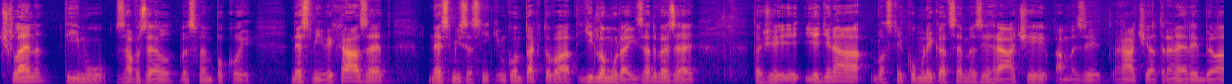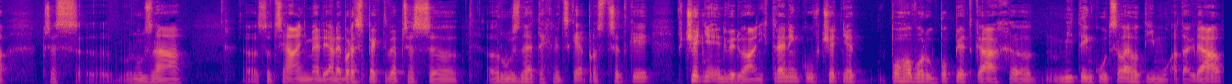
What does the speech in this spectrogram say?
člen týmu zavřel ve svém pokoji. Nesmí vycházet, nesmí se s nikým kontaktovat, jídlo mu dají za dveře, takže jediná vlastně komunikace mezi hráči a mezi hráči a trenéry byla přes různá sociální média, nebo respektive přes různé technické prostředky, včetně individuálních tréninků, včetně pohovorů po pětkách, meetingů celého týmu a tak dál.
